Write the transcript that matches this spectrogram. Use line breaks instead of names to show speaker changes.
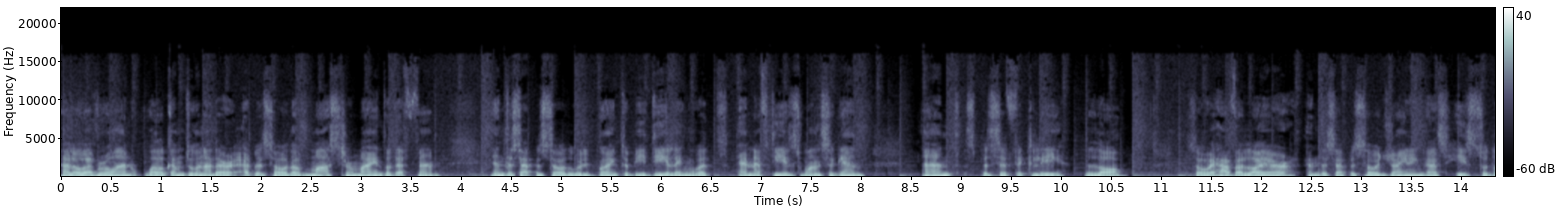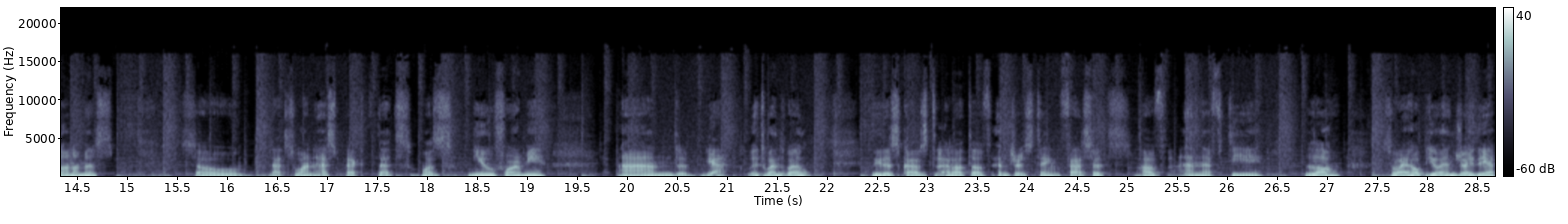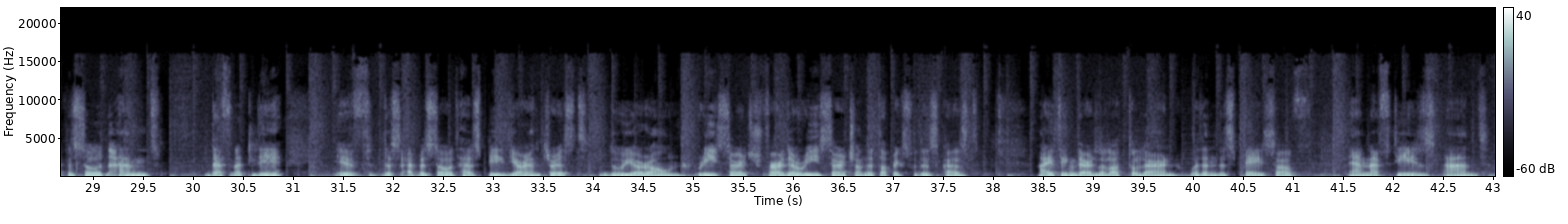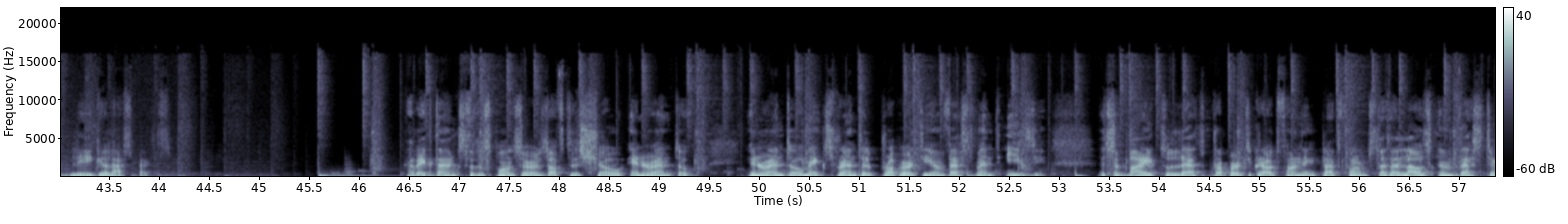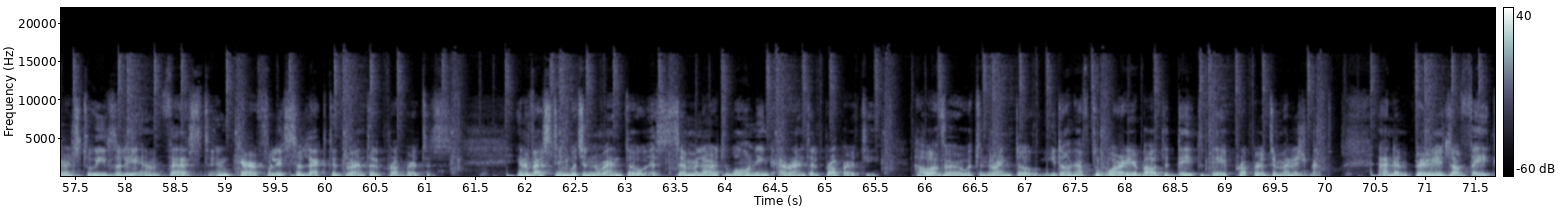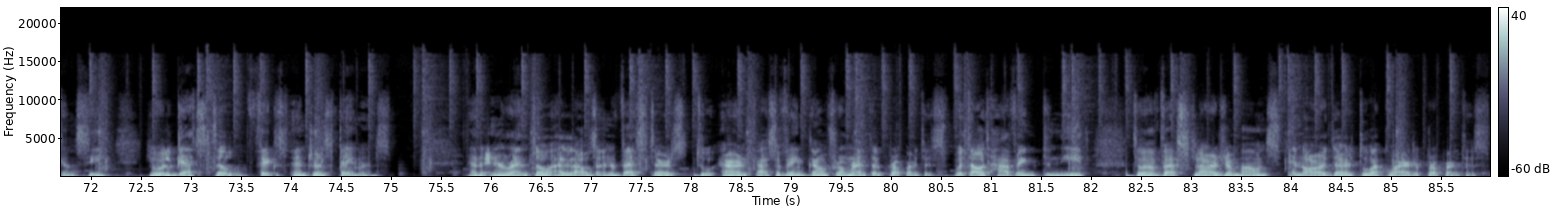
Hello, everyone. Welcome to another episode of Mastermind.fm. In this episode, we're going to be dealing with NFTs once again and specifically law. So, we have a lawyer in this episode joining us. He's pseudonymous. So, that's one aspect that was new for me. And yeah, it went well. We discussed a lot of interesting facets of NFT law. So I hope you enjoyed the episode and definitely if this episode has piqued your interest, do your own research, further research on the topics we discussed. I think there's a lot to learn within the space of NFTs and legal aspects. A big thanks to the sponsors of this show, InRento. InRento makes rental property investment easy. It's a buy to let property crowdfunding platforms that allows investors to easily invest in carefully selected rental properties. Investing with InRento is similar to owning a rental property. However, with InRento, you don't have to worry about the day-to-day property management. And in periods of vacancy, you will get still fixed interest payments and InRento allows investors to earn passive income from rental properties without having the need to invest large amounts in order to acquire the properties.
